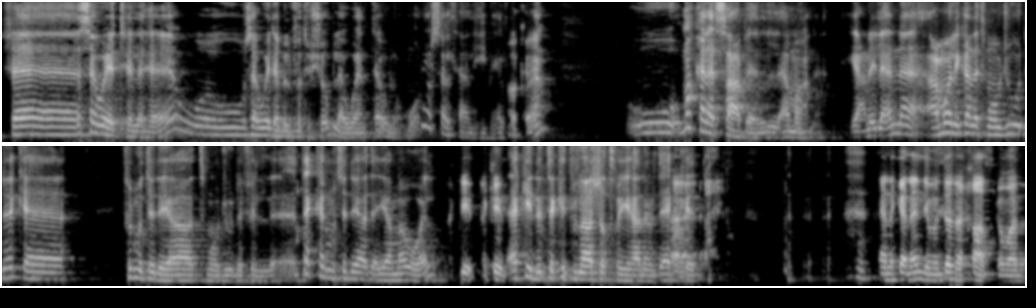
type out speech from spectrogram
فسويت لها وسويتها بالفوتوشوب لونتها والأمور وارسلتها الإيميل. طبعا. وما كانت صعبة للأمانة. يعني لأن أعمالي كانت موجودة ك في المنتديات موجودة في ال- أتذكر منتديات أيام أول؟ أكيد أكيد. أكيد أنت كنت ناشط فيها أنا متأكد. أنا كان عندي منتدى خاص كمان.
